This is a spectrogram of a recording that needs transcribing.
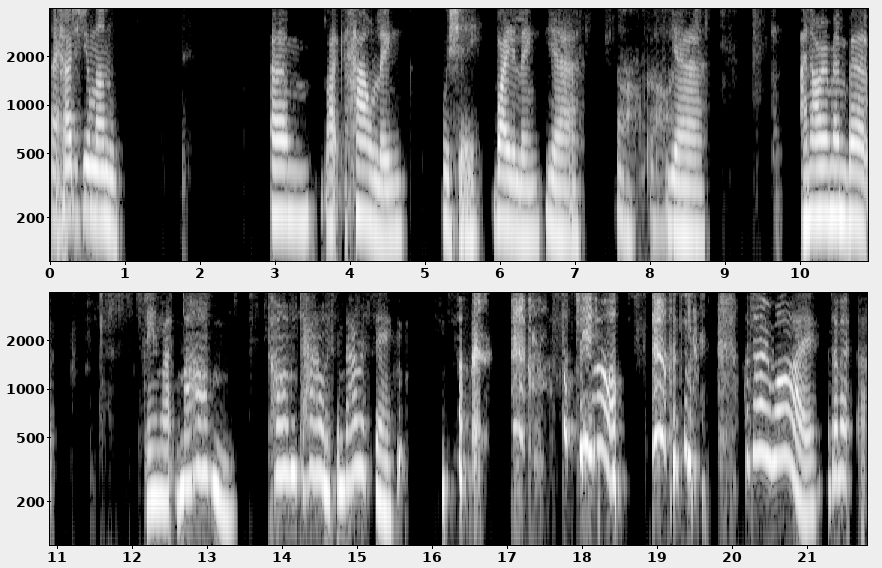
like? How did your mum? Um, like howling, Was she? wailing. Yeah. Oh God. Yeah. And I remember being like, Mom, calm down. It's embarrassing. Such an ass. I don't know. I don't know why. I don't know.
